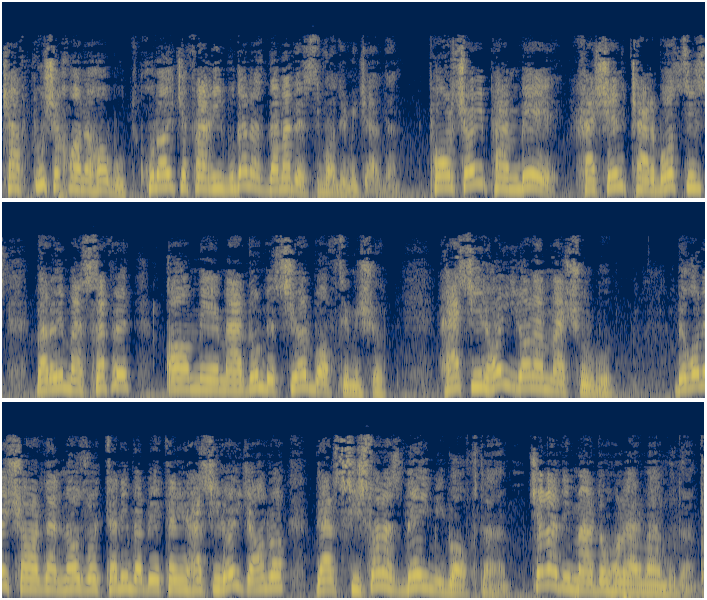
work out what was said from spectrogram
کفپوش خانه ها بود. خونهایی که فقیر بودن از نمد استفاده می‌کردن. پارچه های پنبه خشن کرباس نیز برای مصرف عامه مردم بسیار بافته می‌شد. حسیرهای ایران هم مشهور بود. به قول شاردن نازکترین و بهترین حسیرهای جهان را در سیستان از نی می بافتند چقدر این مردم هنرمند بودند.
